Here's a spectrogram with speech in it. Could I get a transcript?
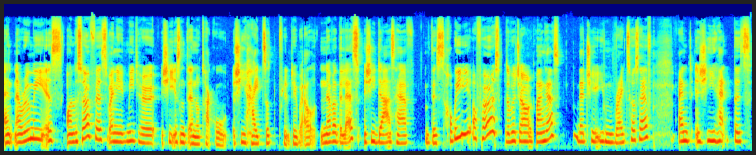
And Narumi is on the surface, when you meet her, she isn't an otaku. She hides it pretty well. Nevertheless, she does have this hobby of hers, which are mangas that she even writes herself. And she had this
